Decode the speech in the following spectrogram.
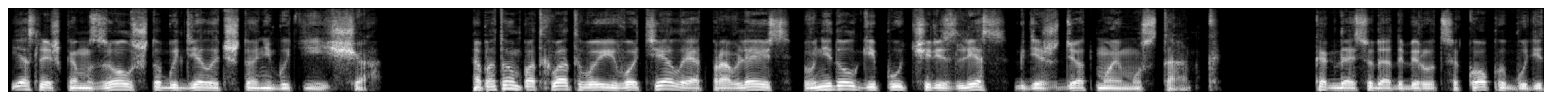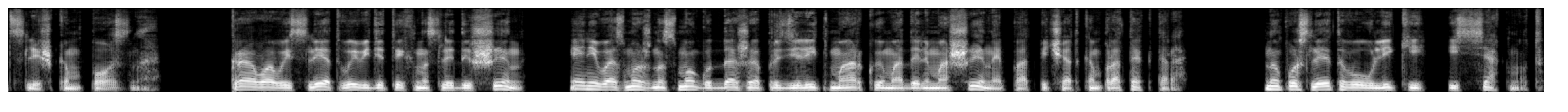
Я слишком зол, чтобы делать что-нибудь еще. А потом подхватываю его тело и отправляюсь в недолгий путь через лес, где ждет мой мустанг. Когда сюда доберутся копы, будет слишком поздно. Кровавый след выведет их на следы шин, и они, возможно, смогут даже определить марку и модель машины по отпечаткам протектора. Но после этого улики иссякнут.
